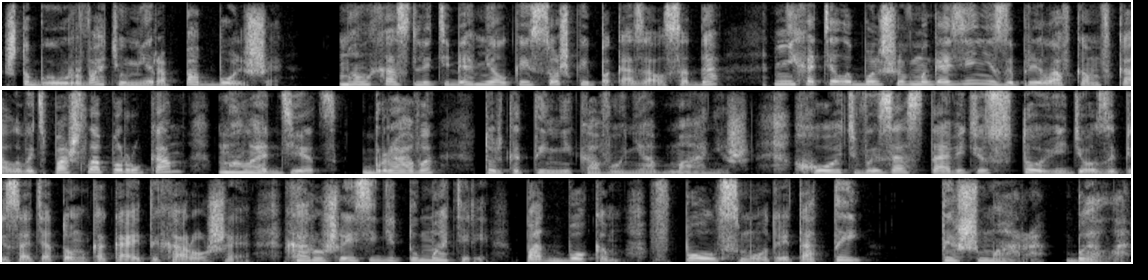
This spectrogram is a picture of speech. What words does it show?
чтобы урвать у мира побольше. Малхас для тебя мелкой сошкой показался, да? Не хотела больше в магазине за прилавком вкалывать, пошла по рукам? Молодец, браво. Только ты никого не обманешь. Хоть вы заставите сто видео записать о том, какая ты хорошая. Хорошая сидит у матери, под боком, в пол смотрит, а ты... Ты шмара, Белла.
